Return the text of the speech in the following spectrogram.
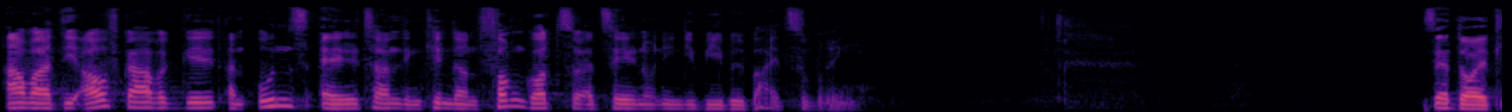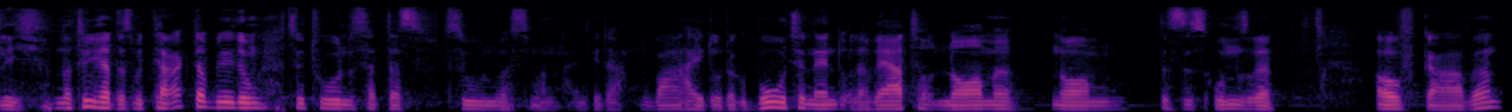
Aber die Aufgabe gilt an uns Eltern, den Kindern von Gott zu erzählen und ihnen die Bibel beizubringen. Sehr deutlich. Natürlich hat das mit Charakterbildung zu tun. Das hat das zu tun, was man entweder Wahrheit oder Gebote nennt oder Werte und Normen. Normen. Das ist unsere Aufgabe.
